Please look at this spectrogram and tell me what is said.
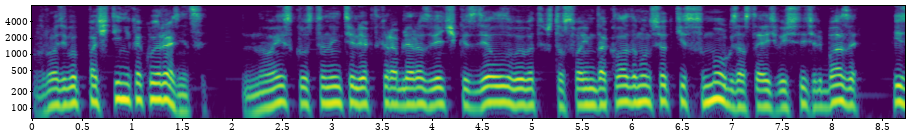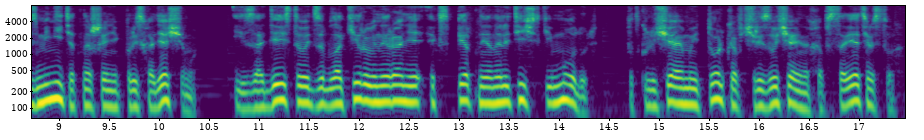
Вроде бы почти никакой разницы, но искусственный интеллект корабля-разведчика сделал вывод, что своим докладом он все-таки смог заставить вычислитель базы изменить отношение к происходящему и задействовать заблокированный ранее экспертный аналитический модуль, подключаемый только в чрезвычайных обстоятельствах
